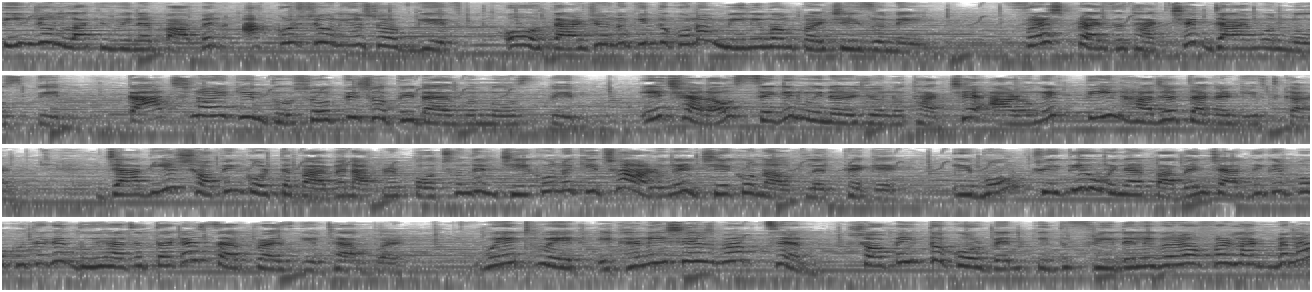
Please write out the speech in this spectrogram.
তিনজন লাকি উইনার পাবেন আকর্ষণীয় সব গিফট ও, তার জন্য কিন্তু কোনো মিনিমাম পারচেজও নেই। ফার্স্ট প্রাইজে থাকছে ডায়মন্ড নো কাজ নয় কিন্তু, সত্যি সত্যি ডায়মন্ড নো এছাড়াও সেকেন্ড উইনারের জন্য থাকছে আড়ং এর তিন হাজার টাকার গিফট কার্ড যা দিয়ে শপিং করতে পারবেন আপনার পছন্দের যে কোনো কিছু আড়ং এর যে কোনো আউটলেট থেকে। এবং তৃতীয় উইনার পাবেন চারদিকের পক্ষ থেকে দুই হাজার টাকার surprise gift hamper wait wait এখানেই শেষ ভাবছেন? শপিং তো করবেন, কিন্তু ফ্রি ডেলিভারি অফার লাগবে না?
